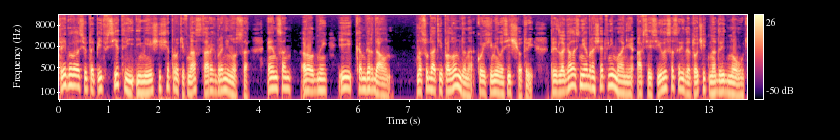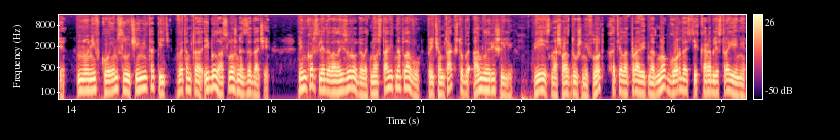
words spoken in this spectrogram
Требовалось утопить все три имеющихся против нас старых броненосца – Энсон, Родный и Камбердаун. На суда типа Лондона, коих имелось еще три, предлагалось не обращать внимания, а все силы сосредоточить на дредноуте. Но ни в коем случае не топить, в этом-то и была сложность задачи. Линкор следовало изуродовать, но оставить на плаву, причем так, чтобы англы решили – Весь наш воздушный флот хотел отправить на дно гордость их кораблестроения,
